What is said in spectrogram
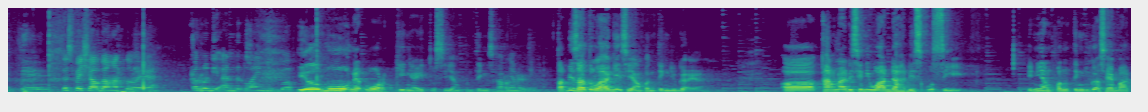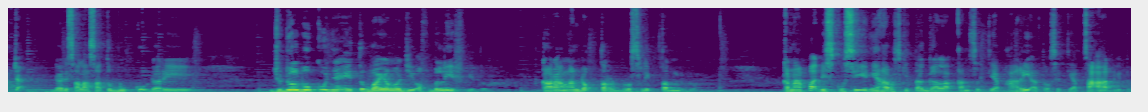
Oke, itu spesial banget tuh ya. Perlu di underline di bawah. Ilmu networking ya itu sih yang penting sekarang Yang ya. penting. Tapi satu lagi sih yang penting juga ya. Eh, karena di sini wadah diskusi, ini yang penting juga saya baca dari salah satu buku dari judul bukunya itu Biology of Belief gitu. Karangan Dr. Bruce Lipton gitu. Kenapa diskusi ini harus kita galakkan setiap hari atau setiap saat gitu.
